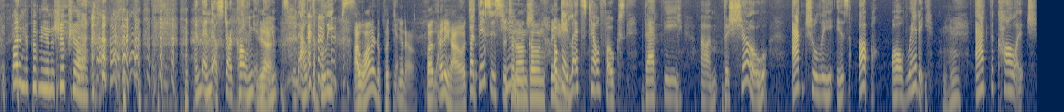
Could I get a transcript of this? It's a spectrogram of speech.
Why didn't you put me in the ship show? and then they'll start calling you Yeah. names without the bleeps. I wanted to put, Yeah. you know, but Yeah. anyhow, it's But this is huge. it's an ongoing theme. Okay, let's tell folks that the um, the show actually is up already Mm-hmm. at the college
